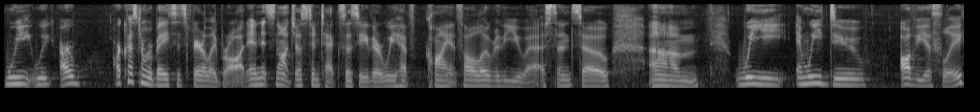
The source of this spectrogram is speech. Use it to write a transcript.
we we our our customer base is fairly broad, and it's not just in Texas either. We have clients all over the U.S., and so um, we and we do obviously,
